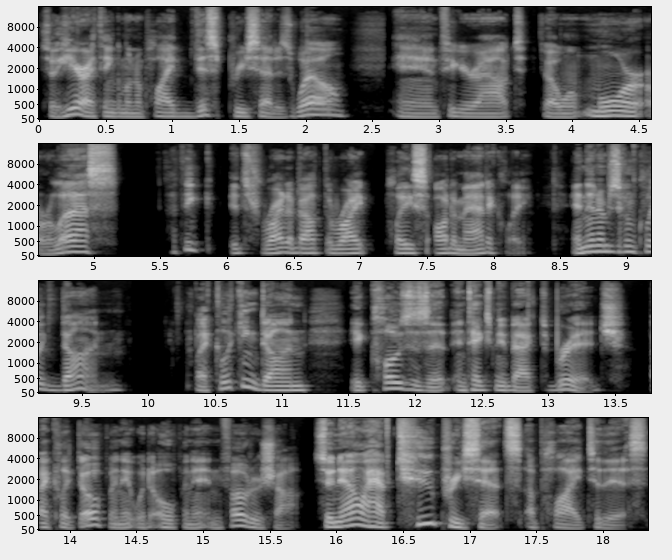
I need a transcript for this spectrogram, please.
So here I think I'm going to apply this preset as well and figure out do I want more or less. I think it's right about the right place automatically. And then I'm just going to click done. By clicking done, it closes it and takes me back to Bridge. If I clicked open, it would open it in Photoshop. So now I have two presets applied to this,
